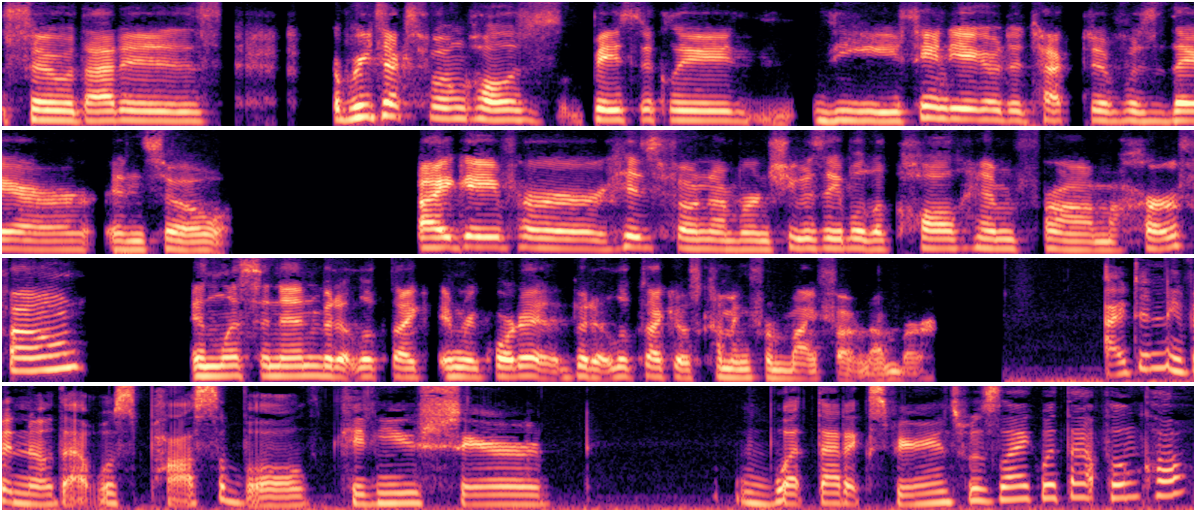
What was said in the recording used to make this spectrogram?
So that is a pretext phone call is basically the San Diego detective was there, and so I gave her his phone number, and she was able to call him from her phone and listen in, but it looked like and record it, but it looked like it was coming from my phone number. I didn't even know that was possible. Can you share what that experience was like with that phone call?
